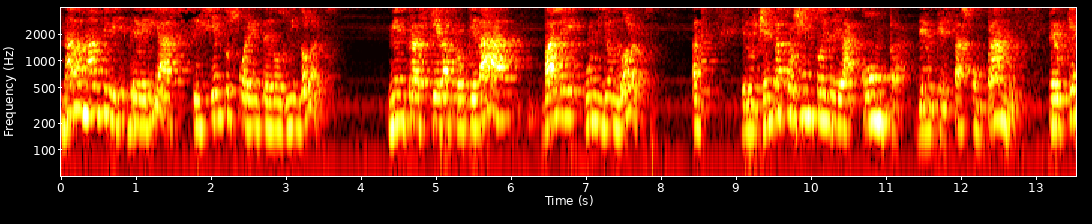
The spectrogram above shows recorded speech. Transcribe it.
nada más deberías 642 mil dólares, mientras que la propiedad vale un millón de dólares. El 80% es de la compra, de lo que estás comprando. Pero ¿qué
